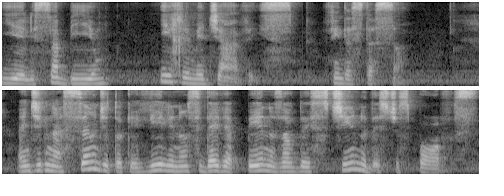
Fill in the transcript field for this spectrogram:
e eles sabiam irremediáveis. Fim da citação. A indignação de Tocqueville não se deve apenas ao destino destes povos,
